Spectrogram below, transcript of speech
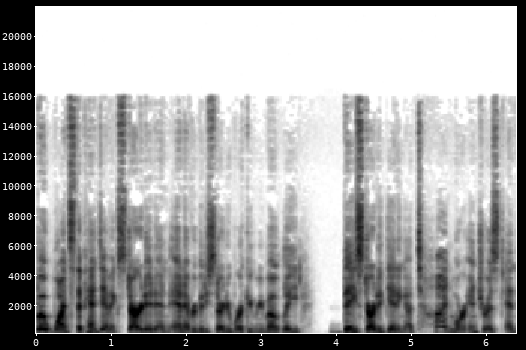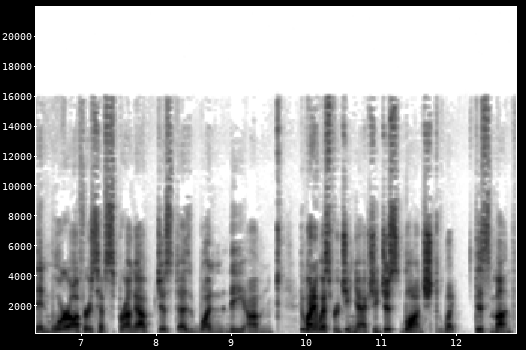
But once the pandemic started and, and everybody started working remotely, they started getting a ton more interest. And then more offers have sprung up just as one, the, um, the one in West Virginia actually just launched like this month,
